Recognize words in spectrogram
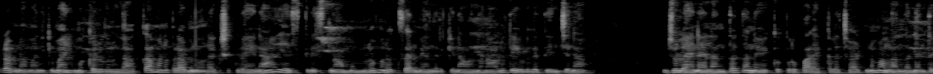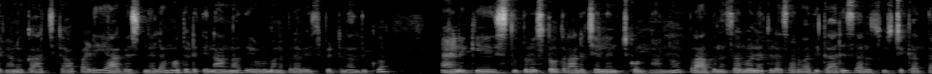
ప్రభునామానికి మహిమ కలుగును గాక. మన ప్రభును రక్షకుడైన యేసుక్రీస్తు నామంలో మరొకసారి మీ అందరికీ నా వందనాలు దేవుడు గతించిన జూలై నెలంతా తన యొక్క కృప రెక్కల చాటును మనందరిని ఎంతగానో కాచి కాపాడి ఆగస్టు నెల మొదటి దినాన్న దేవుడు మన ప్రవేశపెట్టినందుకు ఆయనకి స్థుతులు స్తోత్రాలు చెల్లించుకుంటున్నాను. ప్రార్థన సర్వోన్నతుడ సర్వాధికారి సర్వసృష్టికర్త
